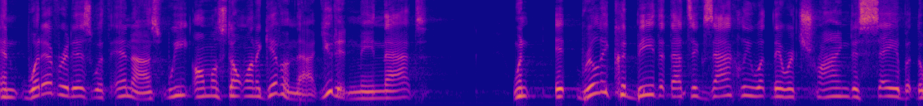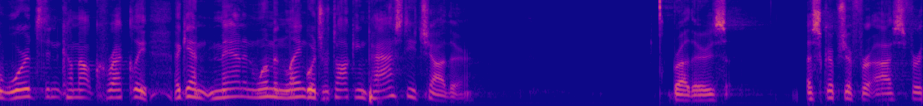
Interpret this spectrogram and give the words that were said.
And whatever it is within us, we almost don't want to give them that. You didn't mean that. When it really could be that that's exactly what they were trying to say, but the words didn't come out correctly. Again, man and woman language were talking past each other. Brothers, a scripture for us, 1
